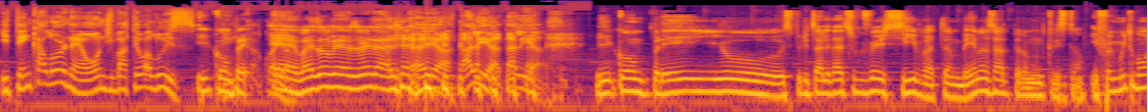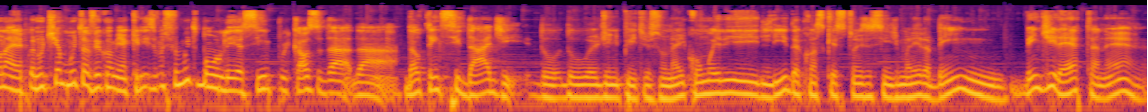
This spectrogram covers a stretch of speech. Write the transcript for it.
E tem calor, né? Onde bateu a luz. E comprei. Tem É, mais ou menos, verdade. Aí, ó. Tá ali, ó. Tá ali, ó. E comprei o Espiritualidade Subversiva, também lançado pelo Mundo Cristão. E foi muito bom na época. Não tinha muito a ver com a minha crise, mas foi muito bom ler assim, por causa da, da, da autenticidade do, do Eugene Peterson, né? E como ele lida com as questões assim, de maneira bem, bem direta, né?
